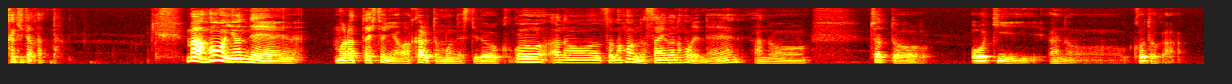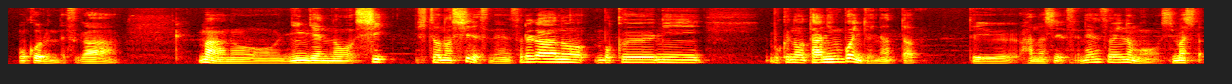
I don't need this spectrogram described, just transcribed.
書きたかった。まあ本を読んでもらった人には分かると思うんですけどここあのその本の最後の方でねあのちょっと大きいあのことが起こるんですがまああの人間の死人の死ですね。それがあの僕に僕のターニングポイントになったっていう話ですよね。そういうのもしました。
